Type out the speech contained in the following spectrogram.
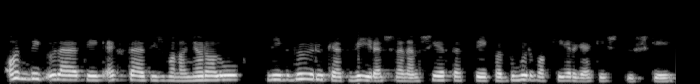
addig ölelték extázisban a nyaralók, míg bőrüket véresre nem sértették a durva kérgek és tüskék.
